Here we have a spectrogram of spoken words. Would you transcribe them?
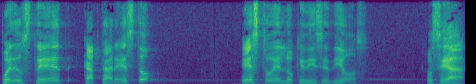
¿Puede usted captar esto? Esto es lo que dice Dios. O sea,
